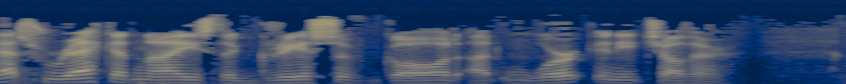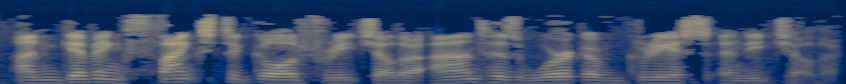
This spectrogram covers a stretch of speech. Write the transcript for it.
Let's recognize the grace of God at work in each other and giving thanks to God for each other and his work of grace in each other.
